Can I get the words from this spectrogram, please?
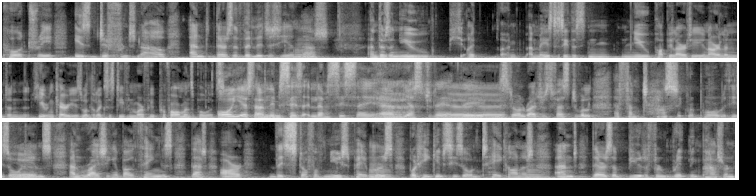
poetry is different now and there's a validity in mm. that? And there's a new, I, am amazed to see this n- new popularity in Ireland and here in Kerry as well, the likes of Stephen Murphy, performance poets. Oh, yes, and, and Lim Sisse yeah, um, yesterday yeah, at the yeah, Listowel Writers Festival, a fantastic rapport with his audience and writing about things that are the stuff of newspapers, Mm. but he gives his own take on it, and there's a beautiful rhythmic pattern.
